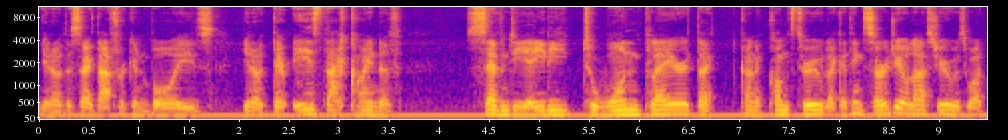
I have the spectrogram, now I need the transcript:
you know the South African boys, you know there is that kind of 70 80 to 1 player that kind of comes through like i think sergio last year was what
